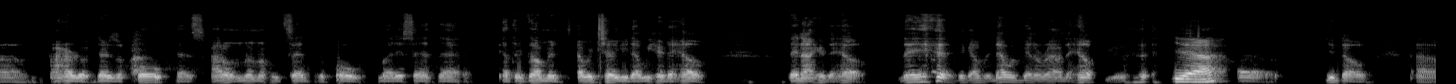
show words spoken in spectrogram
um, I heard there's a quote that's I don't remember who said the quote, but it says that if the government ever tell you that we're here to help, they're not here to help. they the government never been around to help you. Yeah. Uh, you know, uh,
